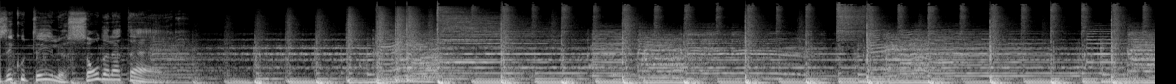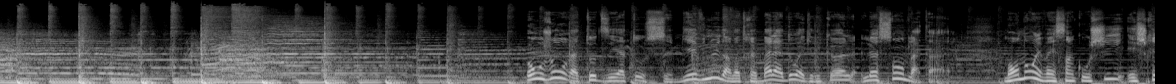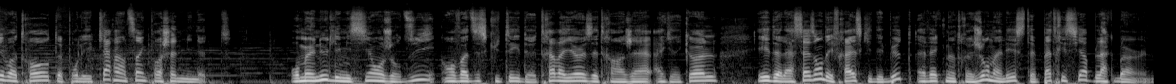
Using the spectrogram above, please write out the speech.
Vous écoutez le son de la Terre. Bonjour à toutes et à tous. Bienvenue dans votre balado agricole Le son de la Terre. Mon nom est Vincent Cauchy et je serai votre hôte pour les 45 prochaines minutes. Au menu de l'émission aujourd'hui, on va discuter de travailleuses étrangères agricoles et de la saison des fraises qui débute avec notre journaliste Patricia Blackburn.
